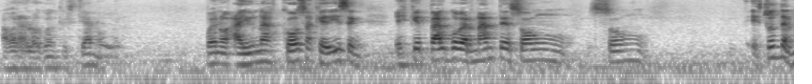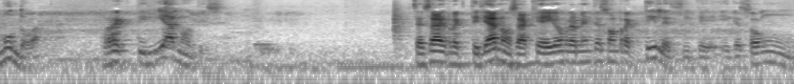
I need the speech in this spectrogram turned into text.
ahora luego en cristianos. Bueno, hay unas cosas que dicen, es que tal gobernante son, son, esto es del mundo, ¿va? Reptilianos, dice. Usted sabe, reptilianos, o sea que ellos realmente son reptiles y que, y que son,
